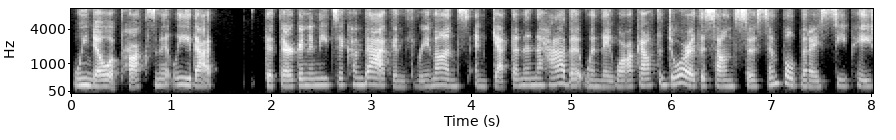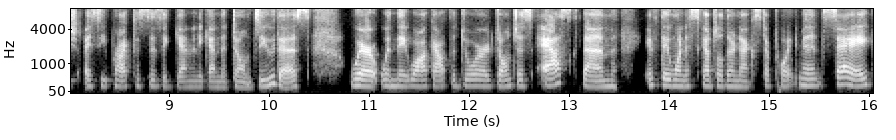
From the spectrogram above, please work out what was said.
we know approximately that that they're going to need to come back in three months and get them in the habit when they walk out the door. This sounds so simple, but I see patient, I see practices again and again that don't do this, where when they walk out the door, don't just ask them if they want to schedule their next appointment. Say,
